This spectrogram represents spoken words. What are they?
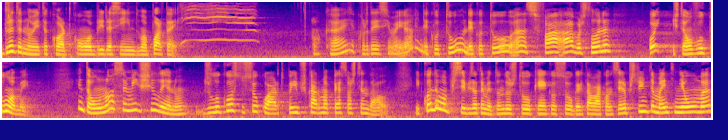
Durante a noite acordo com o abrir assim de uma porta. Ok, acordei assim meio, ah, onde é que eu estou? Onde é que eu estou? Ah, sofá, ah, Barcelona. Oi, isto é um vulto homem. Então, o nosso amigo chileno deslocou-se do seu quarto para ir buscar uma peça ao estendal. E quando eu me percebo exatamente onde eu estou, quem é que eu sou, o que é que estava a acontecer, eu percebi-me também tinha uma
